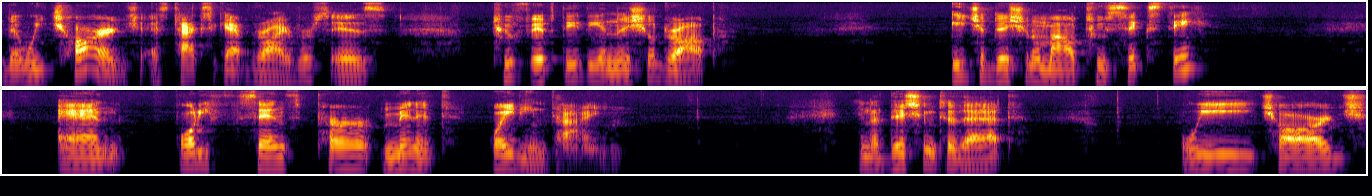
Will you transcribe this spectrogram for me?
that we charge as taxicab drivers is 250 the initial drop, each additional mile 260 and 40 cents per minute waiting time. In addition to that, we charge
